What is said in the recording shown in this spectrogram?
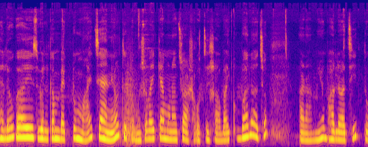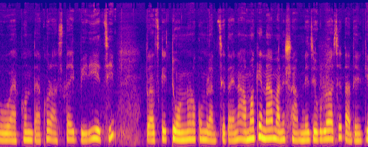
Hello guys welcome back to my channel. তো তোমরা সবাই কেমন আছো? আশা করছি সবাই খুব ভালো আছো। আর আমিও ভালো আছি। তো এখন দেখো, রাস্তায় বেরিয়েছি। তো আজকে একটু অন্যরকম লাগছে, তাই না? আমাকে না মানে সামনে যেগুলো আছে তাদেরকে।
